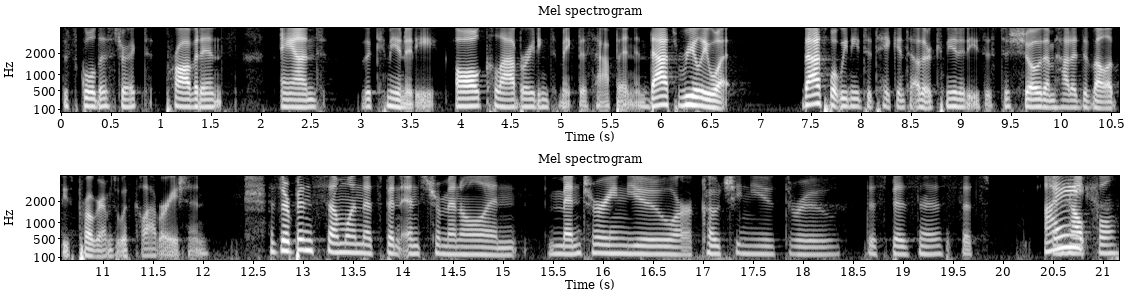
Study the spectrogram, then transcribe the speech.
the school district, Providence, and the community all collaborating to make this happen. And that's really what that's what we need to take into other communities is to show them how to develop these programs with collaboration. Has there been someone that's been instrumental in mentoring you or coaching you through this business that's been I, helpful?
